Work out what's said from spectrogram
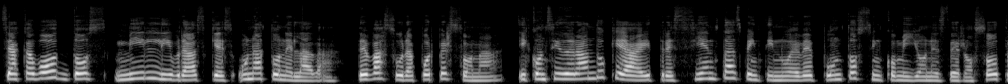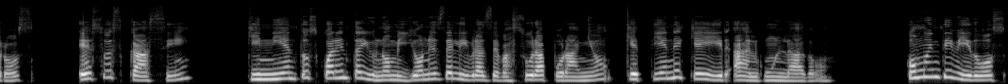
se acabó 2.000 libras, que es una tonelada, de basura por persona y considerando que hay 329.5 millones de nosotros, eso es casi 541 millones de libras de basura por año que tiene que ir a algún lado. Como individuos,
